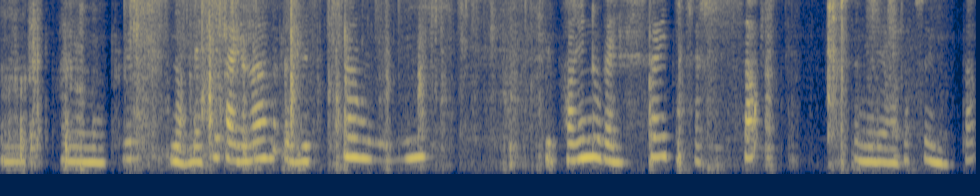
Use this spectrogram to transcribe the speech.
Ah non, non plus. Non, mais c'est pas grave. Je. Je vais prendre une nouvelle feuille pour faire ça. Ça ne me dérange absolument pas.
